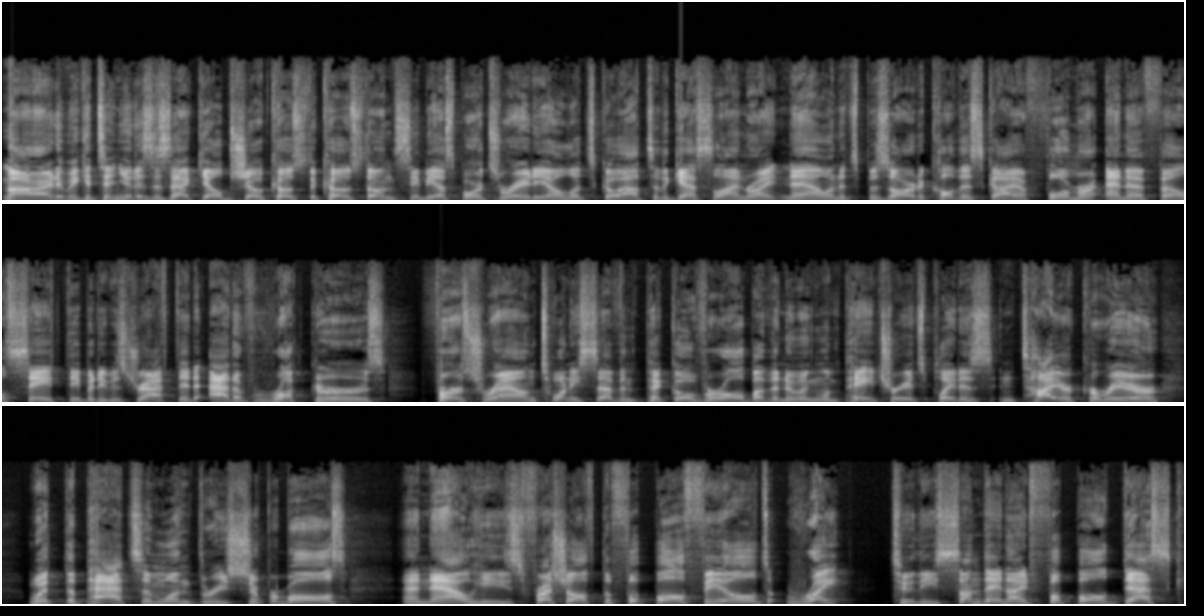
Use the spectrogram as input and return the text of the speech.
All righty, we continue. This is Zach Gelb Show, coast to coast on CBS Sports Radio. Let's go out to the guest line right now, and it's bizarre to call this guy a former NFL safety, but he was drafted out of Rutgers, first round, 27th pick overall by the New England Patriots. Played his entire career with the Pats and won three Super Bowls, and now he's fresh off the football field, right to the Sunday Night Football desk.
